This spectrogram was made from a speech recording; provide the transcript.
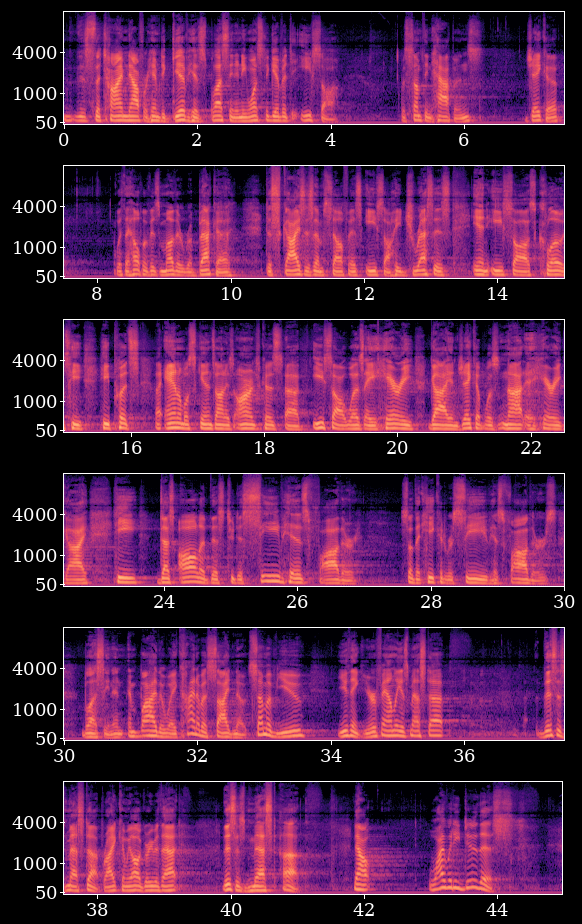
This is the time now for him to give his blessing, and he wants to give it to Esau. But something happens. Jacob, with the help of his mother, Rebekah, disguises himself as Esau. He dresses in Esau's clothes. He, he puts uh, animal skins on his arms because uh, Esau was a hairy guy and Jacob was not a hairy guy. He does all of this to deceive his father so that he could receive his father's blessing. And, and by the way, kind of a side note some of you, you think your family is messed up. This is messed up, right? Can we all agree with that? This is messed up. Now, why would he do this?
